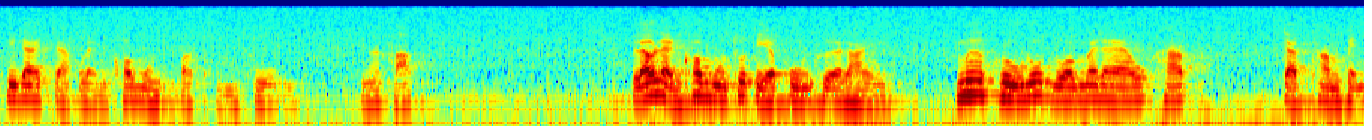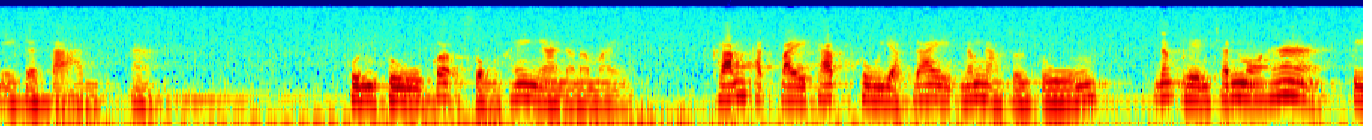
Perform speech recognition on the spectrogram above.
ที่ได้จากแหล่งข้อมูลปฐมภูมินะครับ แล้วแหล่งข้อมูลทุติยภูมิคืออะไร เมื่อครูรวบรวมไว้แล้วครับ จัดทำเป็นเอกสารอะคุณครูก็ส่งให้งานอนามัย ครั้งถัดไปครับ ครูอยากได้น้ำหนักส่วนสูง นักเรียนชั้นม .5 ปี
